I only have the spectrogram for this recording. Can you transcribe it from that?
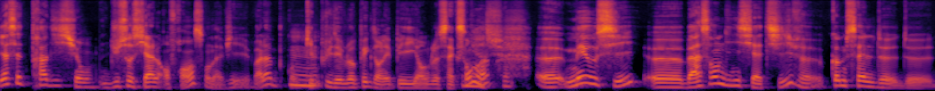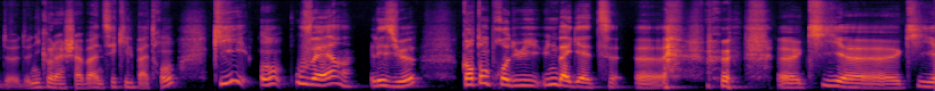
il y a cette tradition du social en France, on a vu, voilà, qui est mmh. plus développée que dans les pays anglo-saxons, hein. euh, mais aussi euh, bah, un certain nombre d'initiatives, comme celle de, de, Nicolas Chaban, c'est qui le patron, qui ont ouvert les yeux quand on produit une baguette euh, qui, qui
